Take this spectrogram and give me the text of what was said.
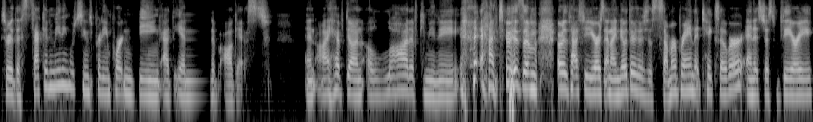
sort of the second meeting, which seems pretty important, being at the end of August. And I have done a lot of community activism over the past few years. And I know that there's a summer brain that takes over and it's just very,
